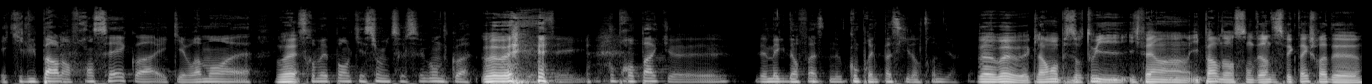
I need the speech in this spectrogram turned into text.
et qui lui parle en français, quoi, et qui est vraiment, euh, Ouais. il se remet pas en question une seule seconde, quoi. Ouais, ouais. Il comprend pas que le mec d'en face ne comprenne pas ce qu'il est en train de dire. Quoi. Ouais, ouais, ouais, clairement. Puis surtout, il, il fait un, il parle dans son dernier spectacle, je crois, de,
